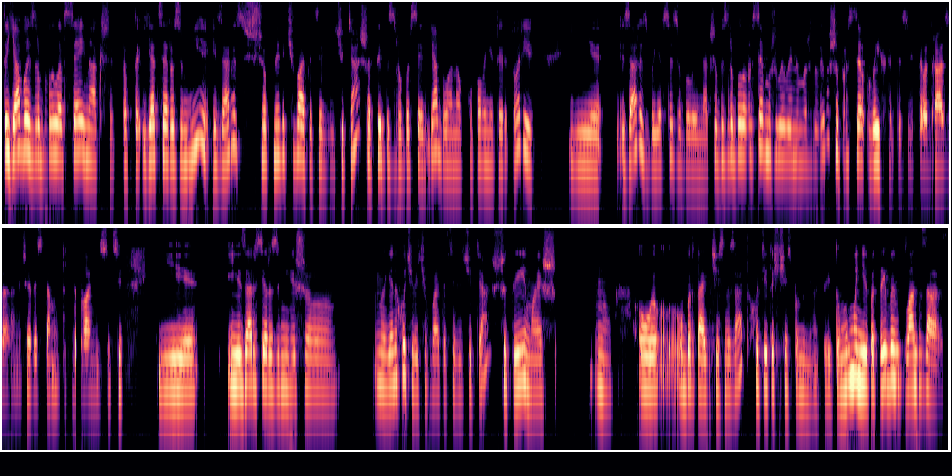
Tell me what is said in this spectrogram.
то я би зробила все інакше. Тобто я це розумію, і зараз, щоб не відчувати це відчуття, що ти б зробив все, я була на окупованій території. І зараз би я все зробила інакше. Би зробила все можливе і неможливе, щоб просто виїхати звідти одразу, а не через там два місяці. І і зараз я розумію, що ну, я не хочу відчувати це відчуття, що ти маєш, ну, обертаючись назад, хотіти щось поміняти. І тому мені потрібен план зараз.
